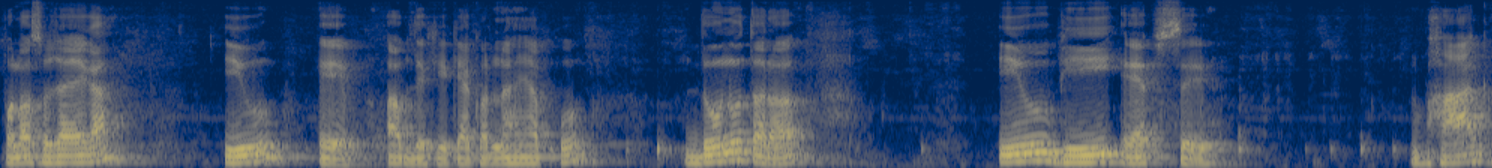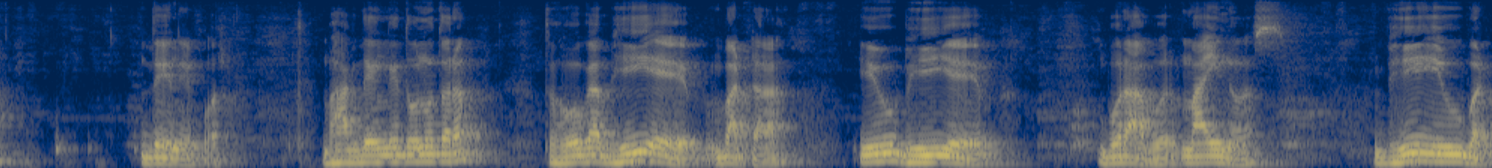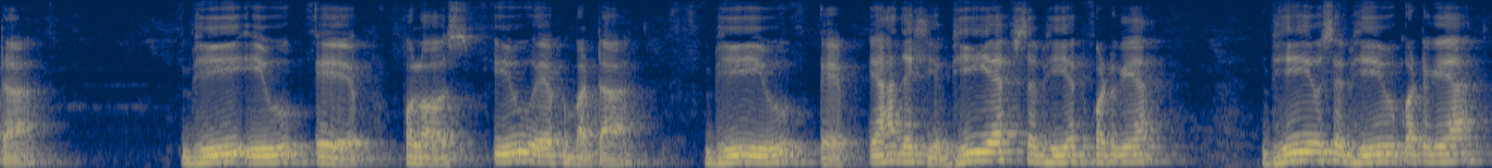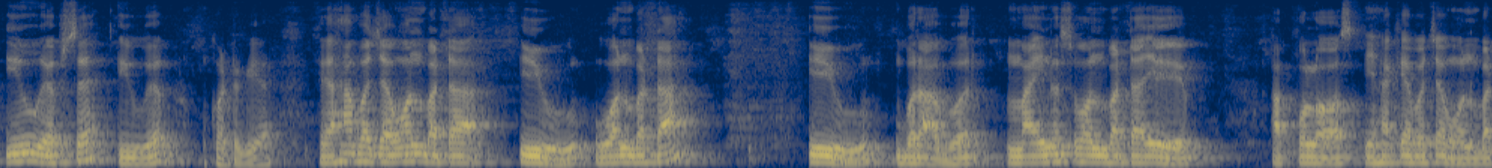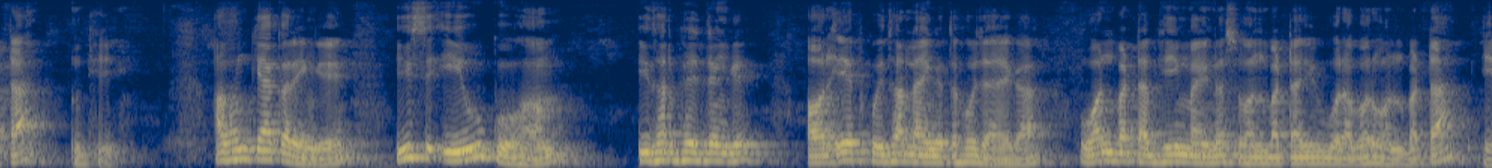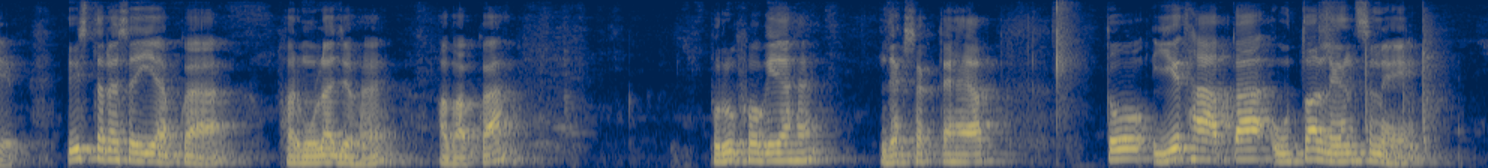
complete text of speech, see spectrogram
प्लस हो जाएगा यू एफ़ अब देखिए क्या करना है आपको। दोनों तरफ़ यू वी एफ़ से भाग देने पर। भाग देंगे दोनों तरफ़ तो होगा वी एफ़ बटा यू वी एफ़ बराबर माइनस वी यू बटा V U F plus U F बटा वी यू एफ़। यहाँ देखिए वी एफ़ से वी एफ़ कट गया वी यू से वी यू कट गया, यू एफ़ से यू एफ़ कट गया। यहाँ बचा वन बटा यू वन बटा यू बराबर माइनस वन बटा एफ़ और प्लस यहाँ क्या बचा वन बटा भी अब हम क्या करेंगे? इस यू को हम इधर भेज देंगे और एफ़ को इधर लाएँगे तो हो जाएगा वन बटा भी माइनस वन बटा यू बराबर वन बटा एफ़। इस तरह से ये आपका फार्मूला जो है, अब आपका प्रूफ हो गया है। देख सकते हैं आप। तो ये था आपका उत्तर लेंस में,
